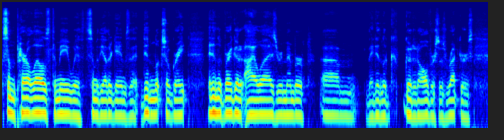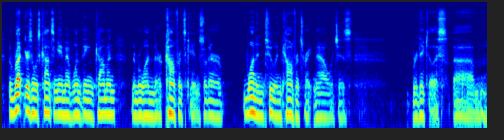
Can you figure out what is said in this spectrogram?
some parallels to me with some of the other games that didn't look so great. They didn't look very good at Iowa, as you remember. Um, they didn't look good at all versus Rutgers. The Rutgers and Wisconsin game have one thing in common. Number one, they're conference games, so they're one and two in conference right now, which is ridiculous. Um,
